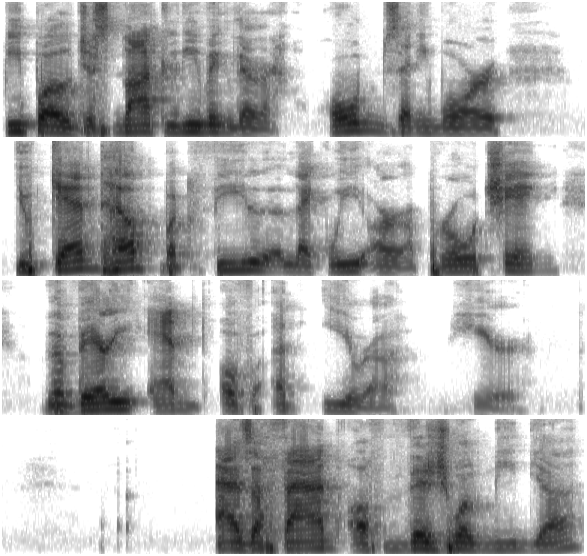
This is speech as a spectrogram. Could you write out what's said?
people just not leaving their homes anymore, you can't help but feel like we are approaching the very end of an era here. As a fan of visual media,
